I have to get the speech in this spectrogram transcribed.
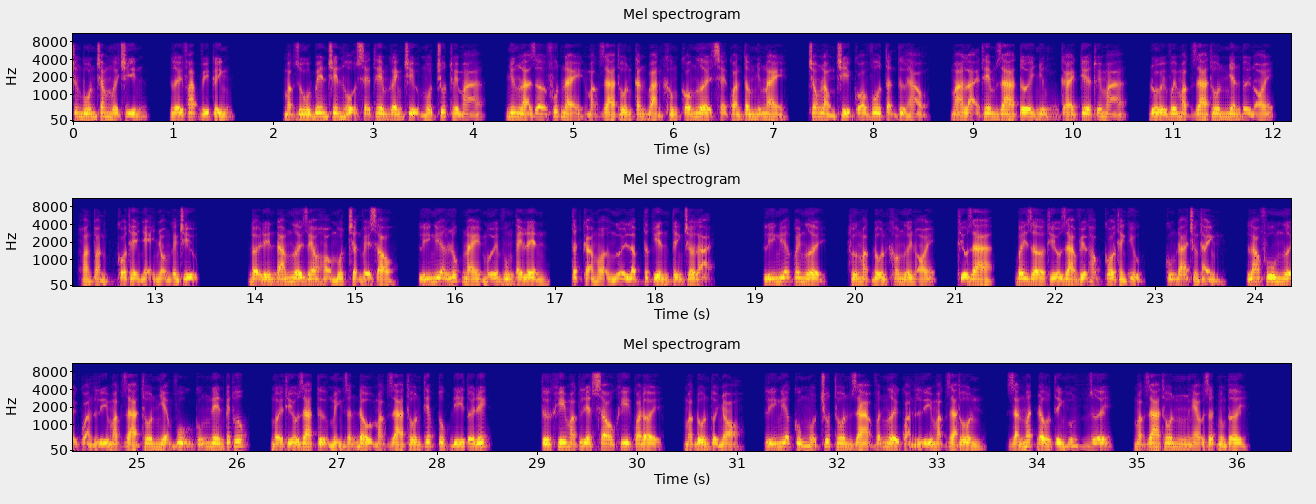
chương bốn trăm mười chín, lấy pháp vì kính. Mặc dù bên trên hộ sẽ thêm gánh chịu một chút thuế má, nhưng là giờ phút này mặc ra thôn căn bản không có người sẽ quan tâm những này, trong lòng chỉ có vô tận tự hào, mà lại thêm ra tới những cái kia thuế má, đối với mặc gia thôn nhân tới nói, hoàn toàn có thể nhẹ nhõm gánh chịu. Đợi đến đám người gieo họ một trận về sau, lý nghĩa lúc này mới vung tay lên, tất cả mọi người lập tức yên tĩnh trở lại. Lý nghĩa quay người, hướng mặc đốn không người nói, thiếu ra bây giờ thiếu ra việc học có thành tựu, cũng đã trưởng thành lao phu người quản lý mặc gia thôn nhiệm vụ cũng nên kết thúc, mời thiếu gia tự mình dẫn đầu mặc gia thôn tiếp tục đi tới đích từ khi mặc liệt sau khi qua đời mặc đốn tuổi nhỏ, lý nghĩa cùng một chút thôn giả vẫn người quản lý mặc gia thôn, rắn mất đầu tình huống dưới mặc gia thôn nghèo rất mồng tơi.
